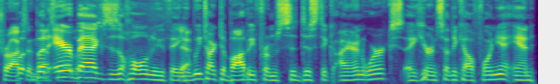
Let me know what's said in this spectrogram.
trucks. but, and but that's when I lowered. airbags is a whole new thing. Yeah. And we talked to Bobby from Sadistic Ironworks uh, here in Southern California, and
